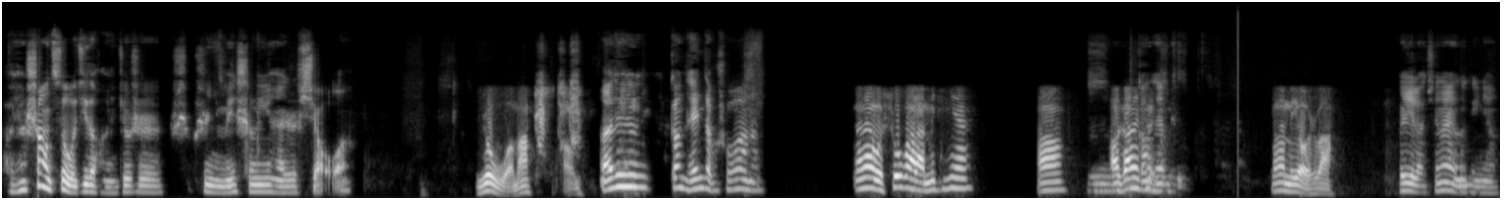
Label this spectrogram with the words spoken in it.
好像上次我记得好像就是，是不是你没声音还是小啊？你说我吗？哦，啊，对对对，刚才你咋不说话呢？刚才我说话了，没听见？啊，嗯啊刚才刚才没刚才没有是吧？可以了，现在也能听见。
